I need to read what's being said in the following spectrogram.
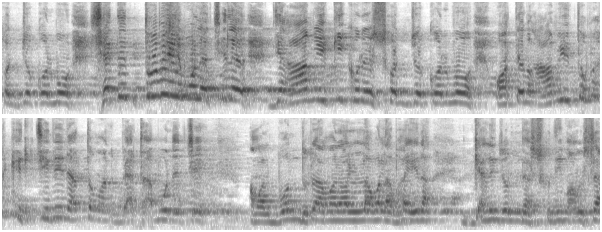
সহ্য করব। সেদিন তুমি বলেছিলে যে, আমি কি করে সহ্য করব। অতএব আমি তোমাকে চিনি না, তোমার ব্যাটা বলেছে আমার বন্ধুরা, আমার আল্লাহওয়ালা ভাইরা জ্ঞানীজনরা, সুদী মানুষরা,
